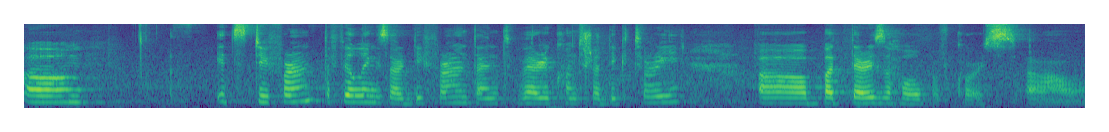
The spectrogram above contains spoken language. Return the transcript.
Um, it's different. The feelings are different and very contradictory. Uh, but there is a hope, of course. Uh,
